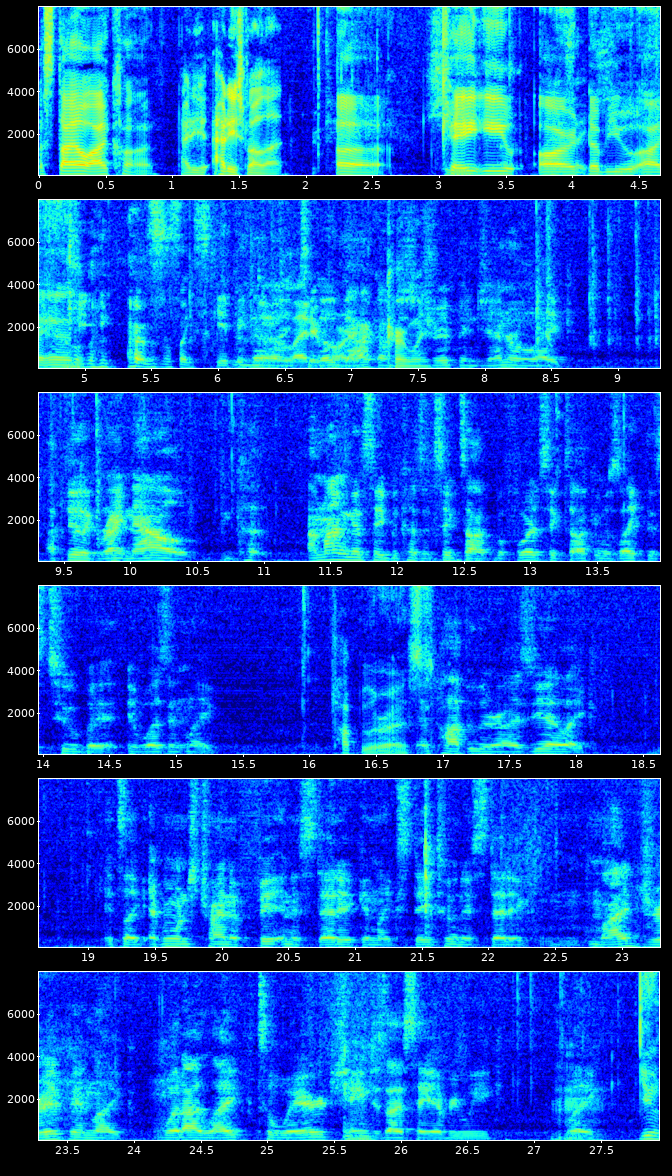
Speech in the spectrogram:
a style icon How do you how do you spell that? uh K E R W I N I was just like skipping No, the like, to go part. back on Kerwin. just drip in general, like I feel like right now because I'm not even gonna say because of TikTok. Before TikTok, it was like this too, but it wasn't like popularized popularized. Yeah, like it's like everyone's trying to fit an aesthetic and like stay to an aesthetic. My drip and like what I like to wear changes. I say every week. Mhm. Like yeah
